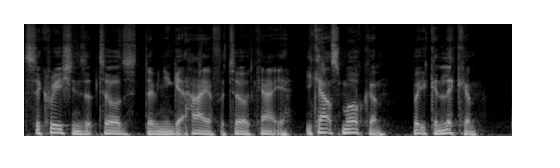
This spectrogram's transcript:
secretions that toads do when you get higher for toad, can't you? You can't smoke them, but you can lick them.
